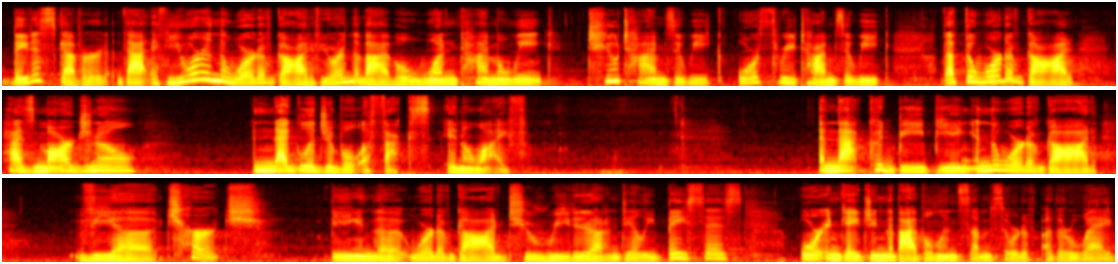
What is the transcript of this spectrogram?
they discovered that if you are in the Word of God, if you are in the Bible one time a week, two times a week, or three times a week, that the Word of God has marginal, negligible effects in a life. And that could be being in the Word of God via church, being in the Word of God to read it on a daily basis, or engaging the Bible in some sort of other way.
